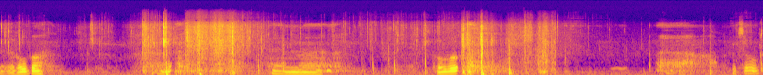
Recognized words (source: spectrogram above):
there's a Volvo. And, uh, Volvo. Looks old.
